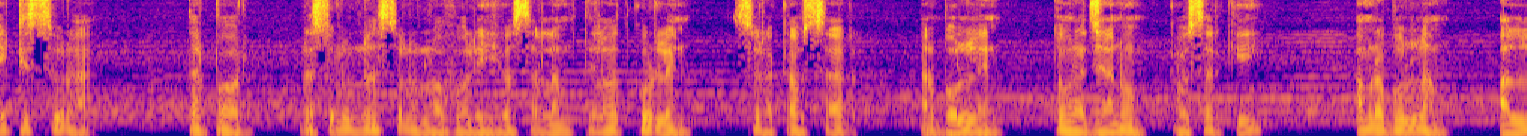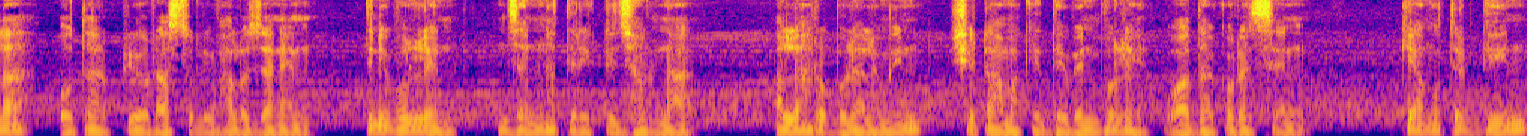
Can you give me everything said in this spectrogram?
একটি সূরা। তারপর রাসূলুল্লাহ সাল্লাহ আলহিহাসাল্লাম তেলাওয়াত করলেন সূরা কাউসার আর বললেন, তোমরা জানো কাউসার কি? আমরা বললাম, আল্লাহ ও তার প্রিয় রাসূলই ভালো জানেন। তিনি বললেন, জান্নাতের একটি ঝর্ণা। আল্লাহ রব্বুল আলমিন সেটা আমাকে দেবেন বলে ওয়াদা করেছেন। কেয়ামতের দিন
